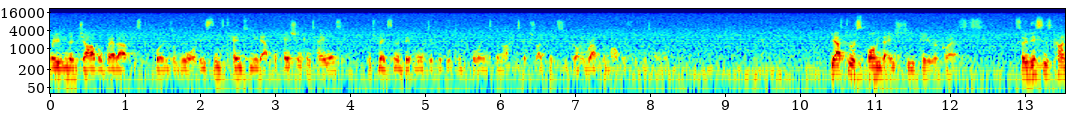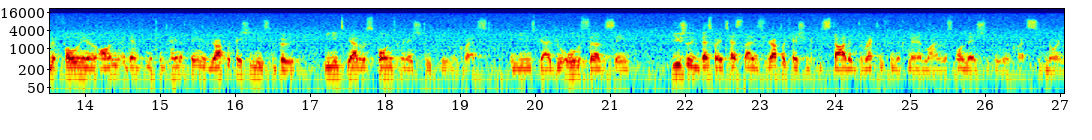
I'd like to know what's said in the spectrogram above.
or even the Java web app that's deployed as a war. These things tend to need application containers, which makes them a bit more difficult to deploy into an architecture like this. You've got to wrap them up with the container. You have to respond to HTTP requests. So this is kind of following on again from the container thing that your application needs to boot. You need to be able to respond to an HTTP request, and you need to be able to do all the servicing. Usually the best way to test that is if your application can be started directly from the command line, respond to HTTP requests, ignoring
